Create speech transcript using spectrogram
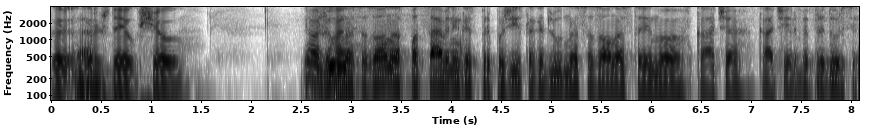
Garždai aukščiau. Jo, liūdnas sezonas, pats savininkas pripažįsta, kad liūdnas sezonas, tai, nu, ką čia, ką čia ir be pridursi.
